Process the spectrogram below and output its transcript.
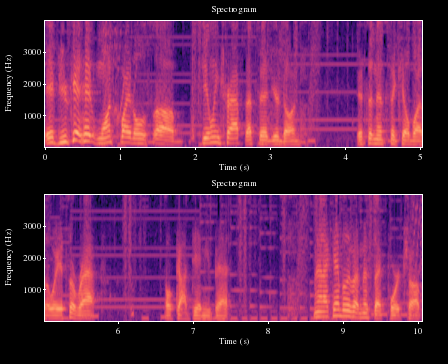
If you get hit once by those uh, ceiling traps, that's it. You're done. It's an instant kill, by the way. It's a wrap. Oh, god damn you, bat. Man, I can't believe I missed that pork chop.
